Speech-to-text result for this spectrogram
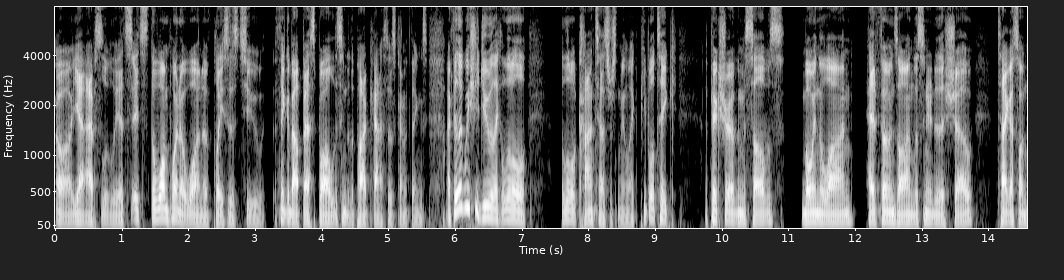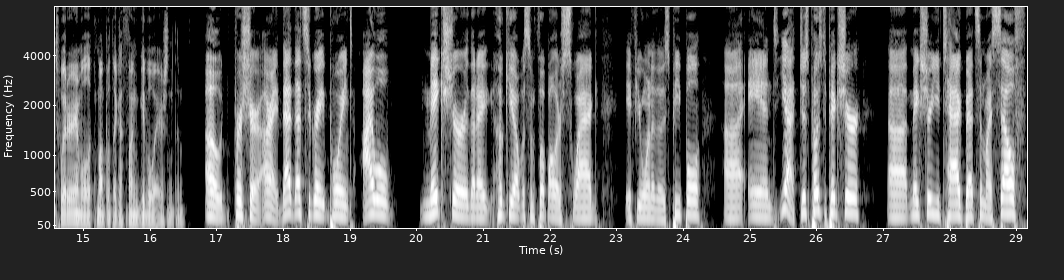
Oh yeah, absolutely. It's it's the 1.01 of places to think about best ball, listen to the podcast, those kind of things. I feel like we should do like a little a little contest or something. Like people take a picture of themselves mowing the lawn, headphones on, listening to the show, tag us on Twitter, and we'll come up with like a fun giveaway or something. Oh, for sure. All right, that that's a great point. I will make sure that I hook you up with some footballer swag if you're one of those people. Uh, and yeah, just post a picture. Uh, make sure you tag Betts and myself,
